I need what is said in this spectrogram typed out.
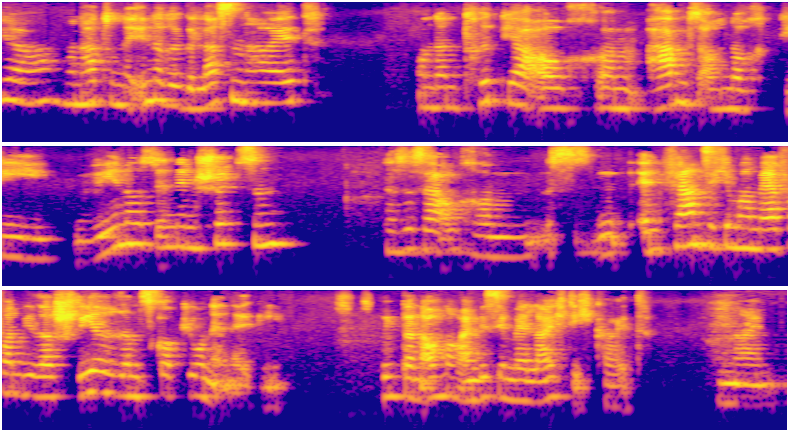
Ja, man hat so eine innere Gelassenheit. Und dann tritt ja auch ähm, abends auch noch die Venus in den Schützen. Das ist ja auch, ähm, es entfernt sich immer mehr von dieser schwereren Skorpionenergie. Es bringt dann auch noch ein bisschen mehr Leichtigkeit hinein.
